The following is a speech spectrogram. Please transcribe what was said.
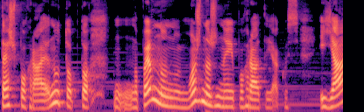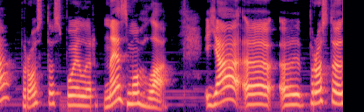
теж пограю. Ну, тобто, напевно, ну, можна ж в неї пограти якось. І я просто спойлер не змогла. Я е, е, просто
